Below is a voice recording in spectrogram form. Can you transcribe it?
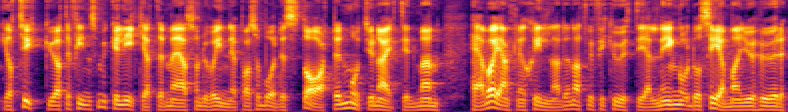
jag tycker ju att det finns mycket likheter med som du var inne på Alltså både starten mot United Men här var egentligen skillnaden att vi fick utdelning Och då ser man ju hur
